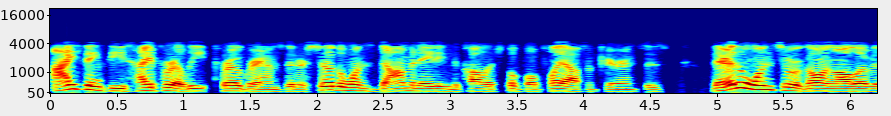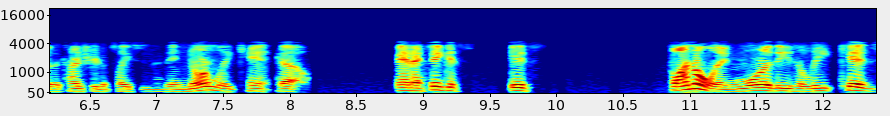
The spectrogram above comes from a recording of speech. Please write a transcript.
I think these hyper elite programs that are sort of the ones dominating the college football playoff appearances, they're the ones who are going all over the country to places that they normally can't go. And I think it's it's funneling more of these elite kids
